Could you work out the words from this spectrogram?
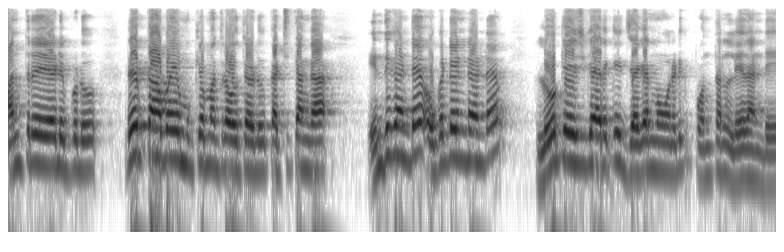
మంత్రి అయ్యాడు ఇప్పుడు. రేపు కాబోయే ముఖ్యమంత్రి అవుతాడు ఖచ్చితంగా. ఎందుకంటే ఒకటేంటంటే లోకేష్ గారికి జగన్మోహన్ రెడ్డికి పొంతన లేదండి.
